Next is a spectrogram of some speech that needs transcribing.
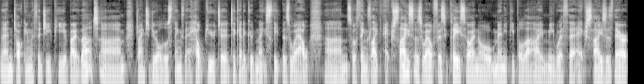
then talking with the GP about that, um, trying to do all those things that help you to, to get a good night's sleep as well. Um, so things like exercise as well physically. So I know many people that I meet with that exercise is their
